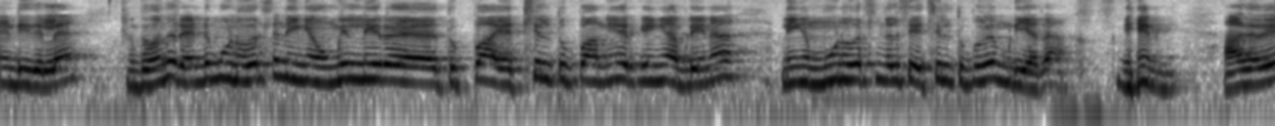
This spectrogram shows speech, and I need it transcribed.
வேண்டியதில்லை. இப்போ வந்து ரெண்டு மூணு வருஷம் நீங்கள் உமிழ் நீரை துப்பா எச்சில் துப்பாமையே இருக்கீங்க அப்படின்னா நீங்கள் மூணு வருஷம் கழிச்சு எச்சில் துப்பவே முடியாதா? ஏனுங்க. ஆகவே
